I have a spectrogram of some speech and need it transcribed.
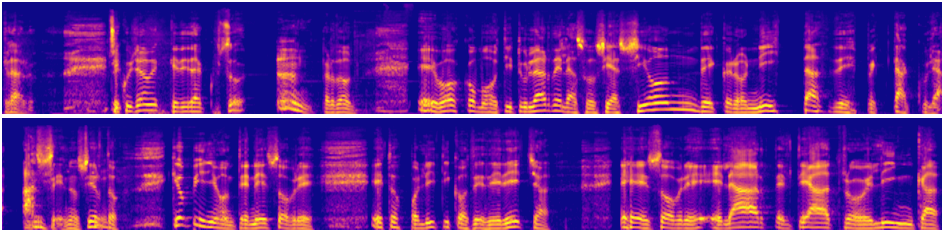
Claro. Escúchame, querida, so- perdón, eh, vos como titular de la Asociación de Cronistas de Espectácula, ACE, ¿no es cierto? ¿Qué opinión tenés sobre estos políticos de derecha, eh, sobre el arte, el teatro, el Inca,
